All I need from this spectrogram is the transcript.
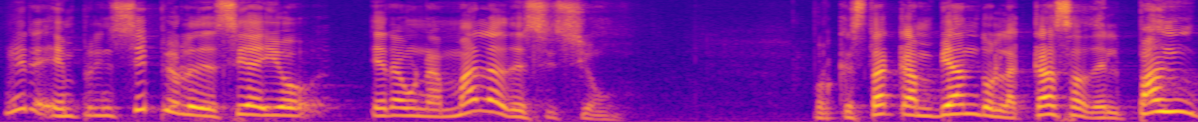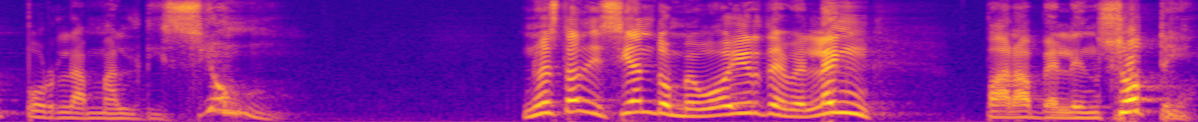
Mire, en principio le decía yo, era una mala decisión, porque está cambiando la casa del pan por la maldición. No está diciendo, me voy a ir de Belén para Belenzote.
